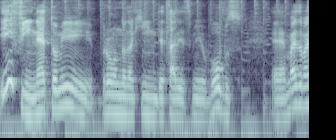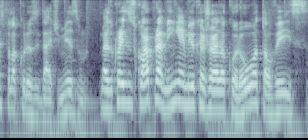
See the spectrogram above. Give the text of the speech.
Enfim, né? Tô me prolongando aqui em detalhes meio bobos, é, mais ou mais pela curiosidade mesmo. Mas o Crisis Core, pra mim, é meio que a joia da coroa. Talvez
